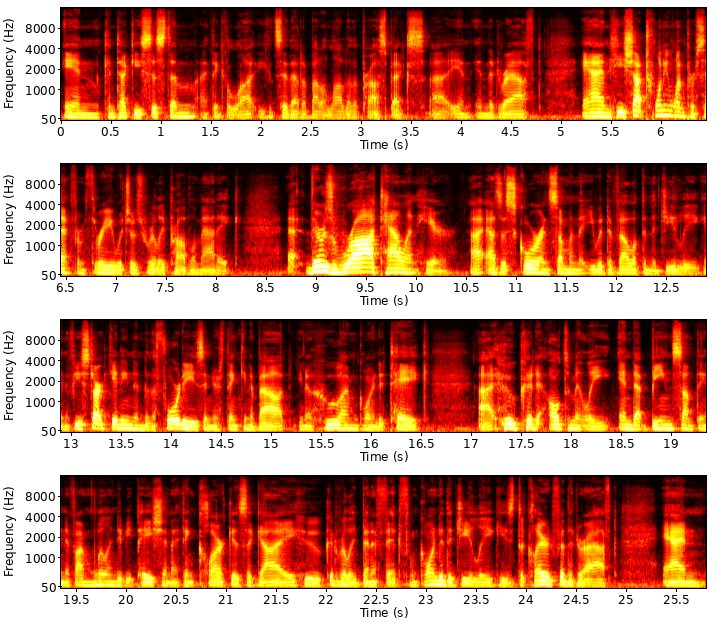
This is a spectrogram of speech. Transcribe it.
in Kentucky's system. I think a lot, you could say that about a lot of the prospects uh, in, in the draft. And he shot 21% from three, which was really problematic. Uh, there's raw talent here uh, as a scorer and someone that you would develop in the G League. And if you start getting into the 40s and you're thinking about, you know, who I'm going to take, uh, who could ultimately end up being something if I'm willing to be patient. I think Clarke is a guy who could really benefit from going to the G League. He's declared for the draft, and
